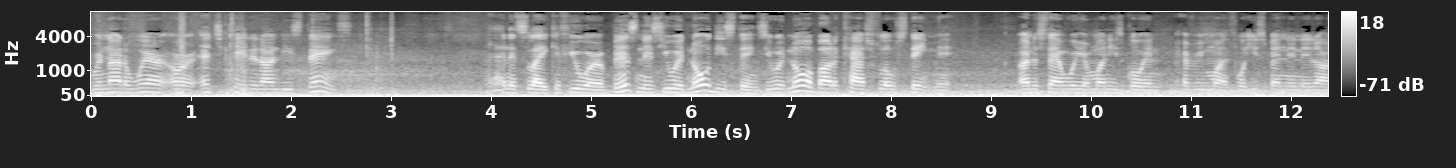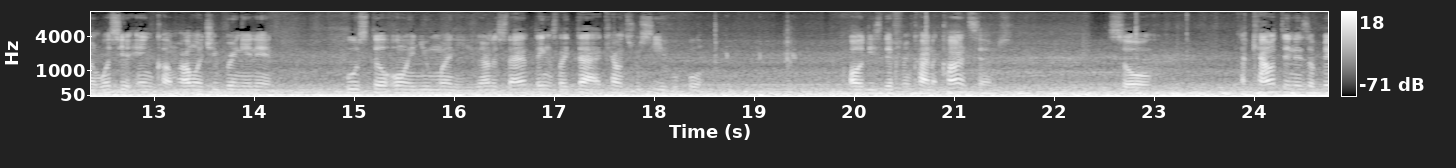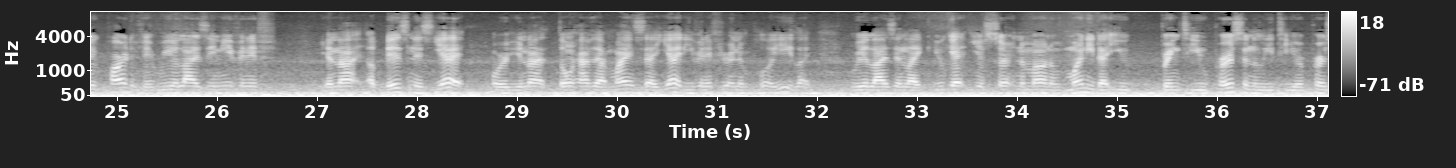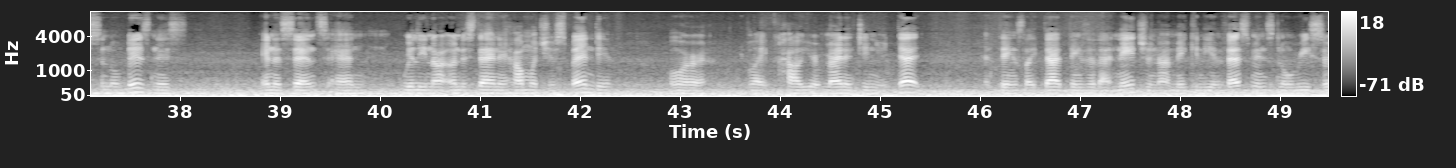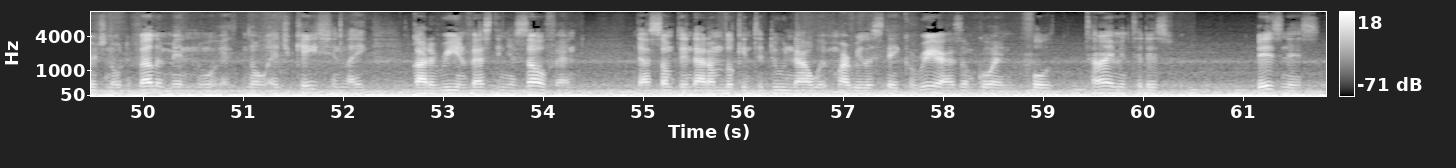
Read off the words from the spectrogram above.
We're not aware or educated on these things. And it's like if you were a business, you would know these things. You would know about a cash flow statement. Understand where your money's going every month, what you're spending it on, what's your income, how much you're bringing in who's still owing you money. You understand? Things like that, accounts receivable, all these different kind of concepts. So accounting is a big part of it, realizing even if you're not a business yet or you're not don't have that mindset yet, even if you're an employee, like realizing like you get your certain amount of money that you bring to you personally to your personal business in a sense and really not understanding how much you're spending or like how you're managing your debt and things like that, things of that nature, not making the investments, no research, no development, no no education, like gotta reinvest in yourself and that's something that I'm looking to do now with my real estate career as I'm going full time into this business.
